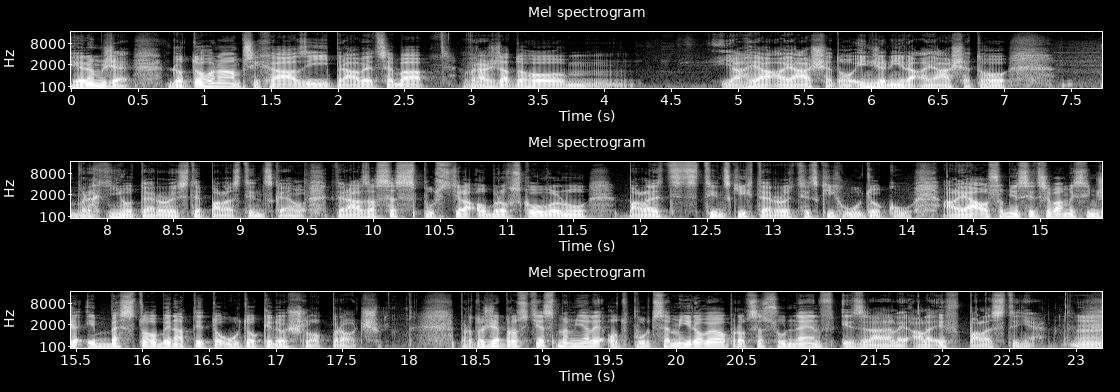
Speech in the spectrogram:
Jenomže do toho nám přichází právě třeba vražda toho Jahja Ajáše, toho inženýra Ajáše, toho vrchního teroristy palestinského, která zase spustila obrovskou vlnu palestinských teroristických útoků. Ale já osobně si třeba myslím, že i bez toho by na tyto útoky došlo. Proč? Protože prostě jsme měli odpůrce mírového procesu nejen v Izraeli, ale i v Palestině. Hmm.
